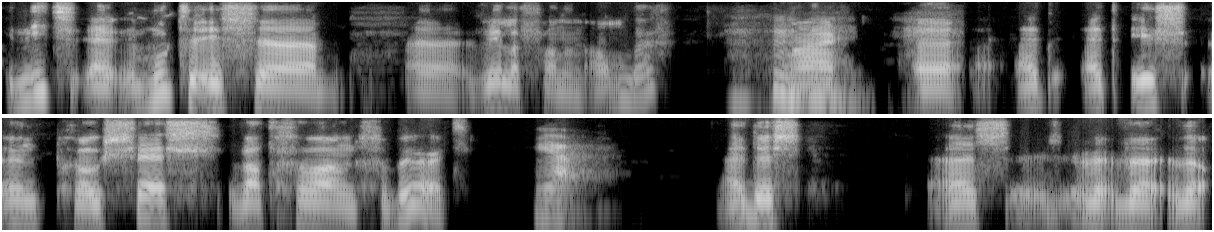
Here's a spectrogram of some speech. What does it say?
niet, eh, moeten is eh, eh, willen van een ander. Maar het, het is een proces wat gewoon gebeurt. ja. Dus we, we,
